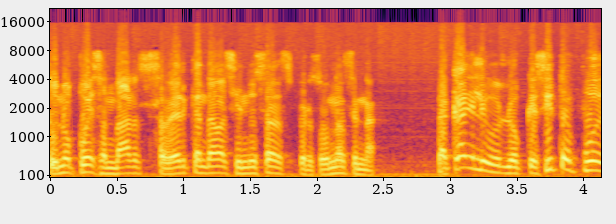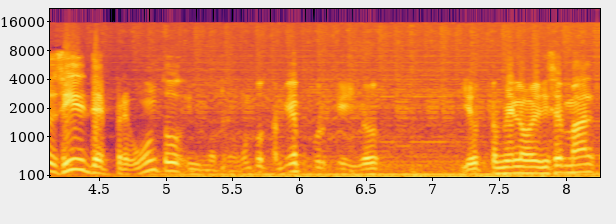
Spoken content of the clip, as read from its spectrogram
tú no puedes andar saber qué andaba haciendo esas personas en la la calle, lo que sí te puedo decir, te pregunto, y me pregunto también, porque yo, yo también lo hice mal.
